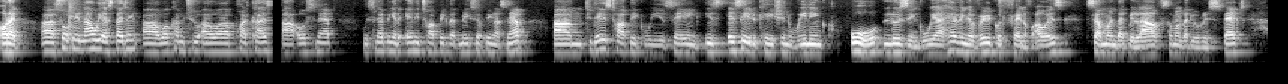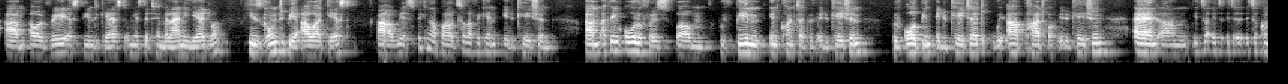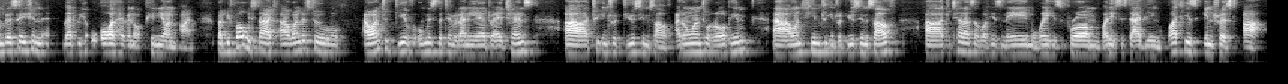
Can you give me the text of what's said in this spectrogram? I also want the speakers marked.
Speaker 1: All right. Uh, so, okay, now we are starting. Uh, welcome to our podcast, uh, O Snap. We're snapping at any topic that makes your finger snap. Um, today's topic we are saying is SA education winning or losing. We are having a very good friend of ours, someone that we love, someone that we respect, um, our very esteemed guest, Mr. Thembelani Yedwa. He's going to be our guest. Uh, we are speaking about South African education. Um, I think all of us, um, we've been in contact with education. We've all been educated. We are part of education. And um, it's, a, it's, it's, a, conversation that we all have an opinion on. But before we start, I want us to, I want to give Mr. Yedwa a chance uh, to introduce himself. I don't want to rob him. Uh, I want him to introduce himself, uh, to tell us about his name, where he's from, what he's studying, what his interests are.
